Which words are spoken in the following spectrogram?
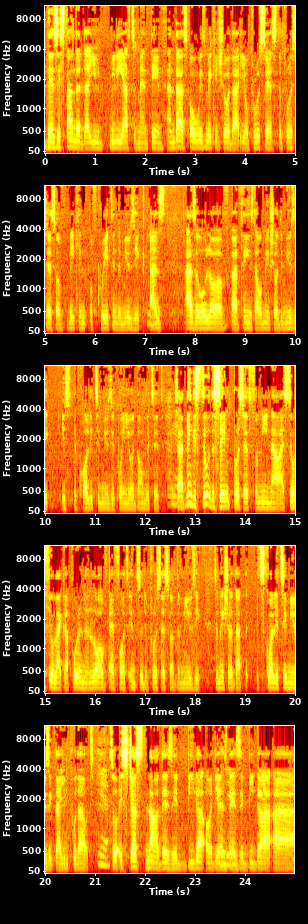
There's a standard that you really have to maintain, and that's always making sure that your process, the process of making of creating the music, mm -hmm. as as a whole lot of uh, things that will make sure the music is a quality music when you're done with it. Yeah. So I think it's still the same process for me now. I still feel like I put in a lot of effort into the process of the music to make sure that it's quality music that you put out. Yeah. So it's just now there's a bigger audience, audience. there's a bigger uh,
